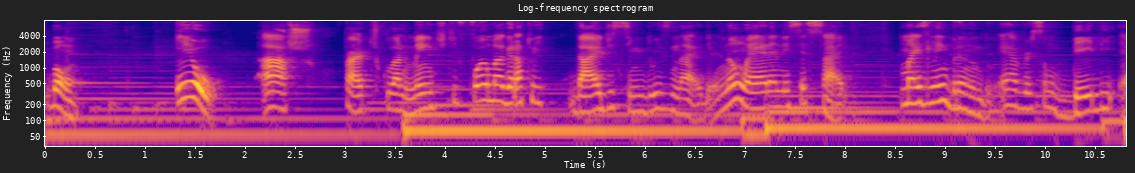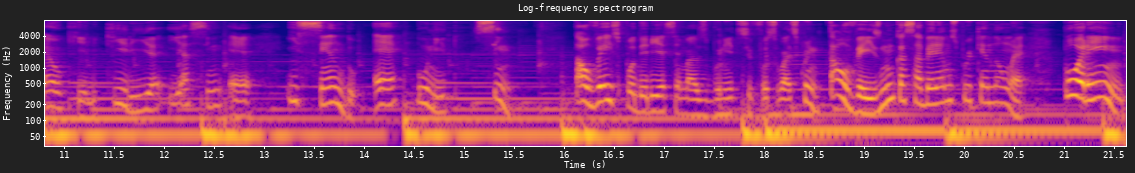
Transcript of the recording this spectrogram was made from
Bom, eu acho particularmente que foi uma gratuidade sim do Snyder, não era necessário. Mas lembrando, é a versão dele, é o que ele queria e assim é. E sendo, é bonito sim. Talvez poderia ser mais bonito se fosse widescreen, talvez, nunca saberemos porque não é. Porém,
